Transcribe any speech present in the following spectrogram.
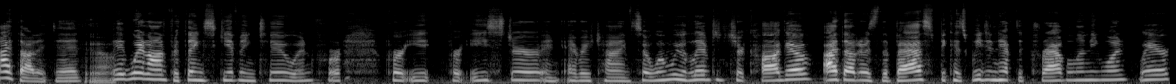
I thought it did. Yeah. It went on for Thanksgiving too, and for for e- for Easter and every time. So when we lived in Chicago, I thought it was the best because we didn't have to travel anywhere,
